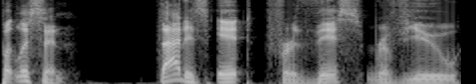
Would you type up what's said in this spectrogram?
But listen, that is it for this review.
